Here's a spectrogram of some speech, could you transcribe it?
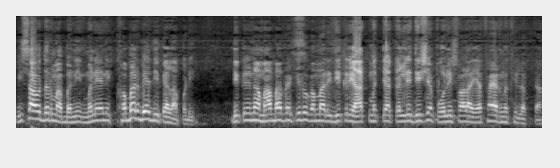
વિસાવદરમાં બની. મને એની ખબર બે દી પહેલા પડી. દીકરીના મા બાપે કીધું કે અમારી દીકરી આત્મહત્યા કરી લીધી છે પોલીસવાળા એફઆઈઆર નથી લખતા.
